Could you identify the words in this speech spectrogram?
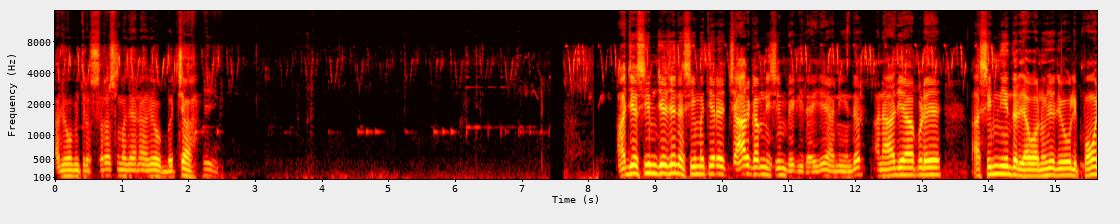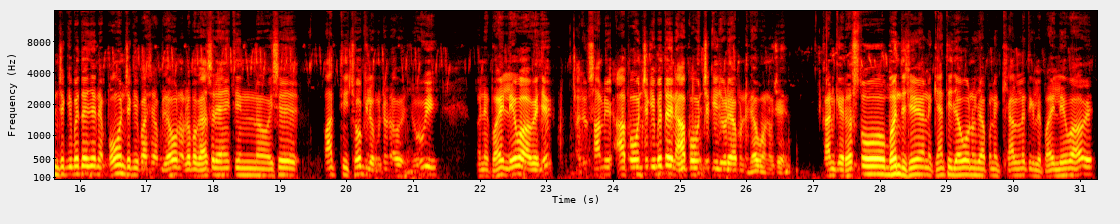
આ જો મિત્રો સરસ મજાના જો બચ્ચા. આજે સીમ જે છે ને સીમ અત્યારે ચાર ગામની સીમ ભેગી થાય છે આની અંદર. અને આજે આપણે આ સીમની અંદર જવાનું છે. જે ઓલી પવન ચક્કી બતાવી છે ને, પવન ચક્કી પાસે આપણે જવાનું. લગભગ આશરે અહીંથી હશે, પાંચથી છ કિલોમીટર આવે જોવી. અને ભાઈ લેવા આવે છે. આ જો સામે આ પવન ચક્કી બતાવી ને, આ પવન ચક્કી જોડે આપણે જવાનું છે. કારણ કે રસ્તો બંધ છે અને ક્યાંથી જવાનું છે આપણને ખ્યાલ નથી. એટલે ભાઈ લેવા આવે.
